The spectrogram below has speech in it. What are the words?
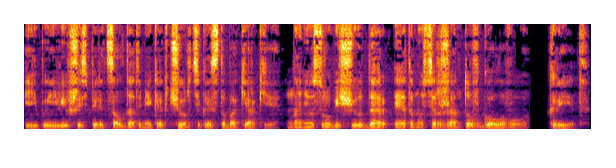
и, появившись перед солдатами как чертик из табакерки, нанес рубящий удар этому сержанту в голову. Крит.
